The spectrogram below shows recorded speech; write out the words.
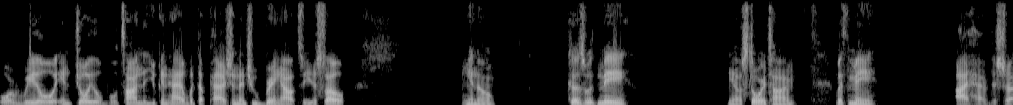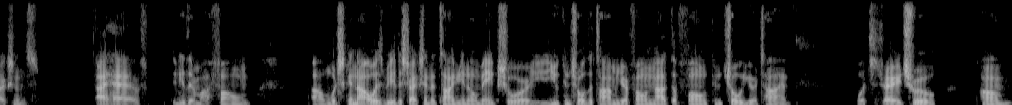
or real enjoyable time that you can have with the passion that you bring out to yourself. You know, cause with me, you know, story time, with me, I have distractions. I have either my phone, um, which can always be a distraction at the time. You know, make sure you control the time of your phone, not the phone control your time, which is very true. Um,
